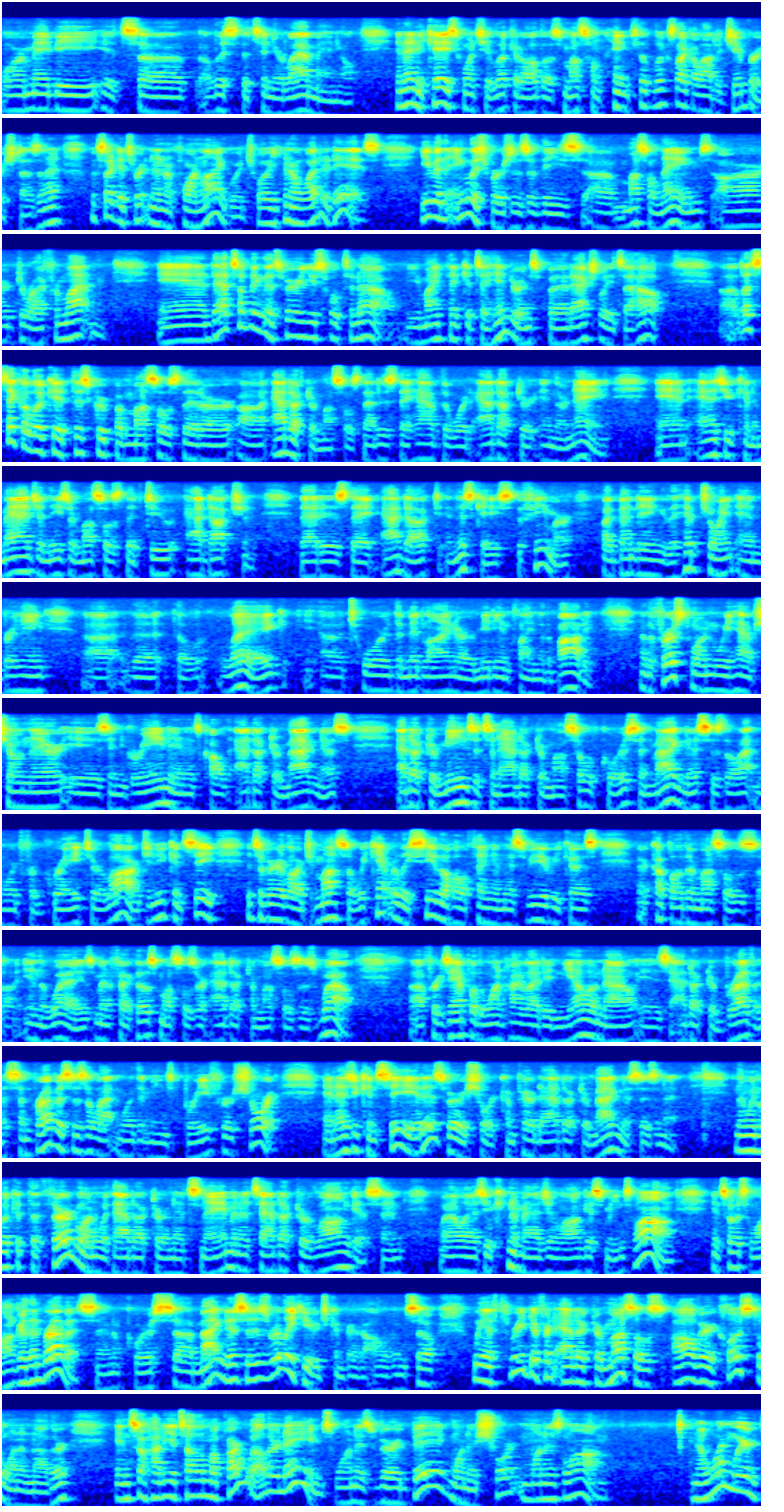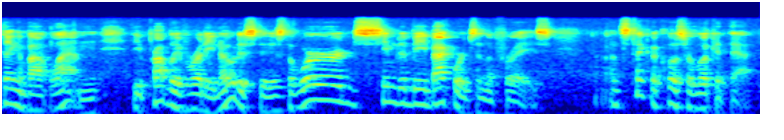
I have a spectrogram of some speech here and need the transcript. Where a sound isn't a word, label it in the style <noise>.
or maybe it's a, a, list that's in your lab manual. In any case, once you look at all those muscle <laughs> names, it looks like a lot of gibberish, doesn't it? Looks like it's written in a foreign language. Well, <laughs> you know what it is. Even the English versions of these uh, muscle names are derived from Latin. And that's something that's very useful to know. You might think it's a hindrance, but actually it's a help. Uh, let's take a look at this group of muscles that are uh, adductor muscles. That is, they have the word adductor in their name. And as you can imagine, these are muscles that do adduction. That is, they adduct, in this case, the femur by bending the hip joint and bringing uh, the, the leg uh, toward the midline or median plane of the body. Now, the first one we have shown there is in green, and it's called adductor magnus. Adductor means it's an adductor muscle, of course, and magnus is the Latin word for great or large. And you can see it's a very large muscle. We can't really see the whole thing in this view because there are a couple other muscles uh, in the way. As a matter of fact, those muscles are adductor muscles as well. Uh, for example, the one highlighted in yellow now is adductor brevis, and brevis is a Latin word that means brief or short. And as you can see, it is very short compared to adductor magnus, isn't it? And then we look at the third one with adductor in its name, and it's adductor longus. And, well, as you can <laughs> imagine, longus means long. And so it's longer than brevis. And, of course, uh, magnus is really huge compared to all of them. So we have three different adductor muscles, all very close to one another. And so how do you tell them apart? Well, their names. One is very big, one is short, and one is long. Now, one weird thing about Latin that you probably have already noticed is the words seem to be backwards in the phrase. Let's take a closer look at that.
